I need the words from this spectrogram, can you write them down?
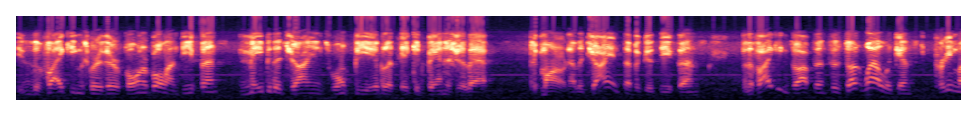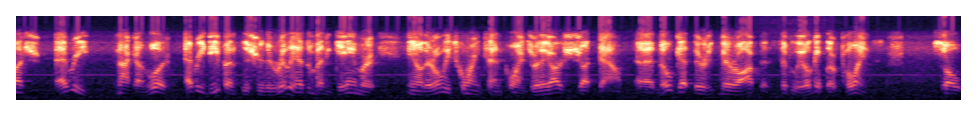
the Vikings, where they're vulnerable on defense, maybe the Giants won't be able to take advantage of that tomorrow. Now, the Giants have a good defense, but the Vikings offense has done well against pretty much every, knock on wood, every defense this year. There really hasn't been a game where, you know, they're only scoring 10 points or they are shut down. Uh, they'll get their, their offense, typically, they'll get their points. So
